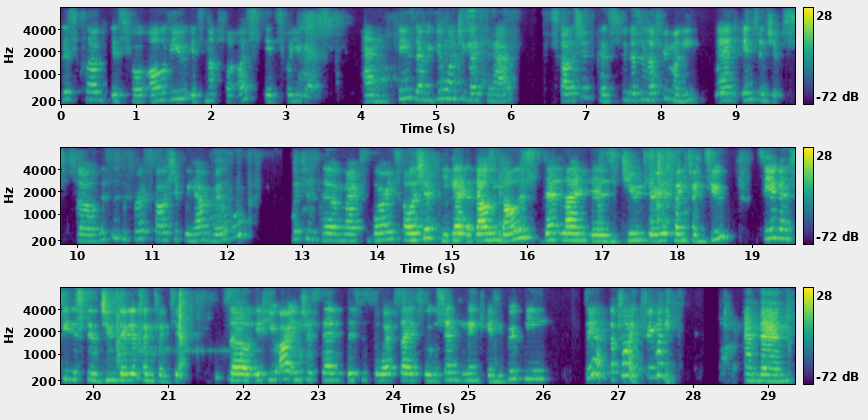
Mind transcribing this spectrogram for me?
this club is for all of you. It's not for us, it's for you guys. And things that we do want you guys to have, scholarship, because who doesn't love free money, and internships. So this is the first scholarship we have available, which is the Max Boring Scholarship. You get a thousand dollars. Deadline is June thirtieth, twenty twenty-two. So you're gonna see this till June thirtieth, twenty twenty-two. So if you are interested, this is the website. We will send the link in the GroupMe. So yeah, apply, free money. And then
